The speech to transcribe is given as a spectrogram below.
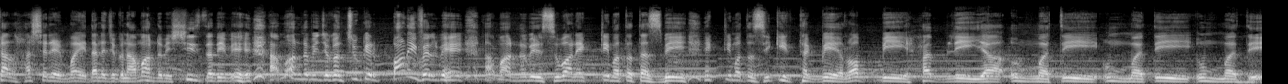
কাল হাসরের ময়দানে যখন আমার নবী সিজদা দিবে, আমার নবী যখন চুকের পানি ফেলবে, আমার নবীর সুবান একটি মতো তাসবি, একটি মতো জিকির থাকবে, রব্বি হাবলি ইয়া উম্মতি উম্মতি উম্মতি,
